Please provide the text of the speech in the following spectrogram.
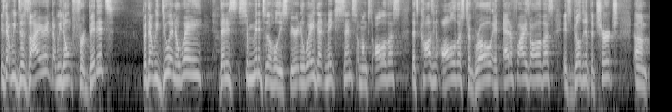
Is that we desire it, that we don't forbid it, but that we do it in a way that is submitted to the Holy Spirit in a way that makes sense amongst all of us, that's causing all of us to grow. It edifies all of us. It's building up the church. Um,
